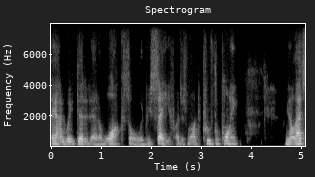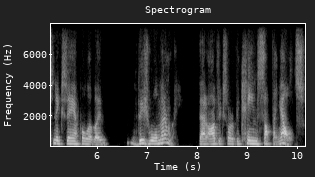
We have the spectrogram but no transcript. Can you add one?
And we did it at a walk so it would be safe. I just wanted to prove the point. You know, that's an example of a visual memory. That object sort of became something else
